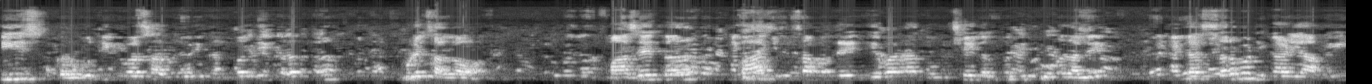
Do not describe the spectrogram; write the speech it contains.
तीस घरगुती किंवा सार्वजनिक गणपती करत करत पुढे चाललो माझे तर पाच दिवसामध्ये केव्हा दोनशे गणपती पूर्ण झाले. त्या सर्व ठिकाणी आम्ही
